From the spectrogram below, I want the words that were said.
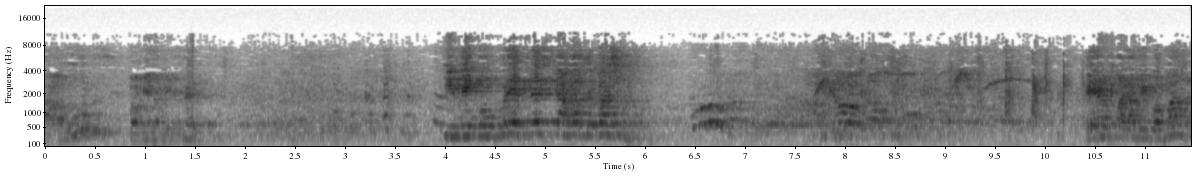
Aún, familia millonaria. Y me compré tres cajas de Passion. Eran para mi papá.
